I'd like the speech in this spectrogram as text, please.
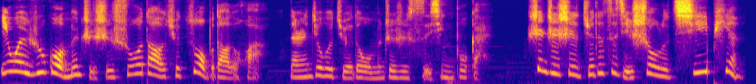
因为如果我们只是说到却做不到的话，男人就会觉得我们这是死性不改，甚至是觉得自己受了欺骗。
